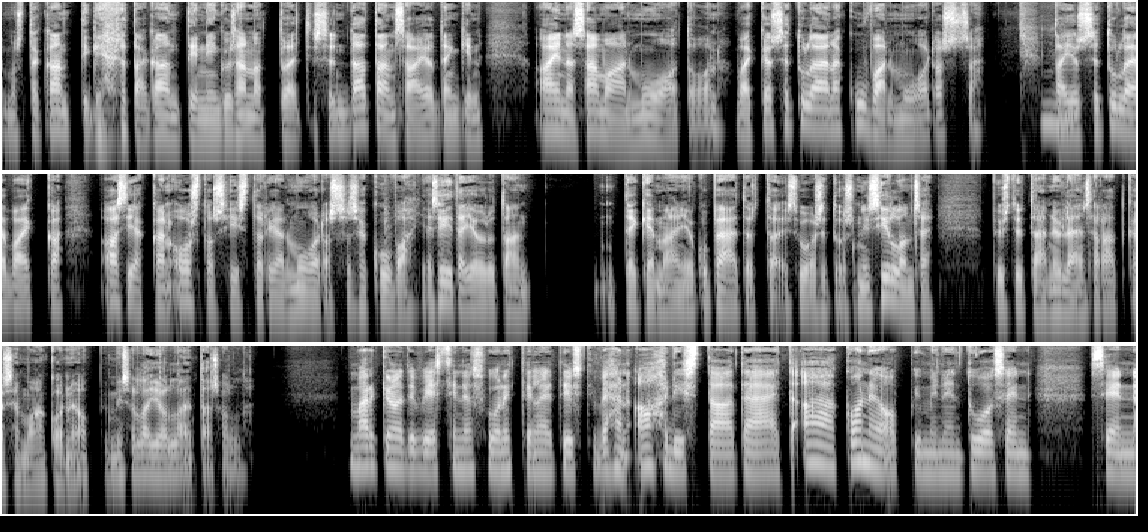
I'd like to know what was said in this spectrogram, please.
semmoista kantti kertaa kantti, niin kuin sanottu, että jos sen datan saa jotenkin aina samaan muotoon, vaikka jos se tulee aina kuvan muodossa, mm. tai jos se tulee vaikka asiakkaan ostoshistorian muodossa se kuva, ja siitä joudutaan tekemään joku päätös tai suositus, niin silloin se pystytään yleensä ratkaisemaan koneoppimisella jollain tasolla markkinointiviestinnän suunnittelijana tietysti vähän ahdistaa tämä, että aa, koneoppiminen tuo sen, sen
